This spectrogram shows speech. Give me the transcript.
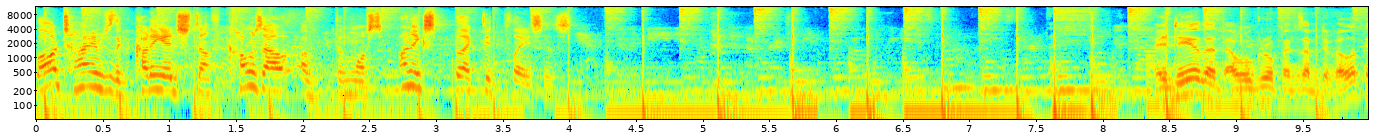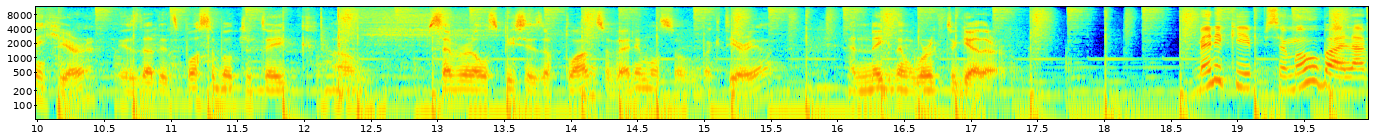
A lot of times the cutting edge stuff comes out of the most unexpected places. The idea that our group ends up developing here is that it's possible to take um, several species of plants, of animals, of bacteria, and make them work together. Medikeep is a mobile app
